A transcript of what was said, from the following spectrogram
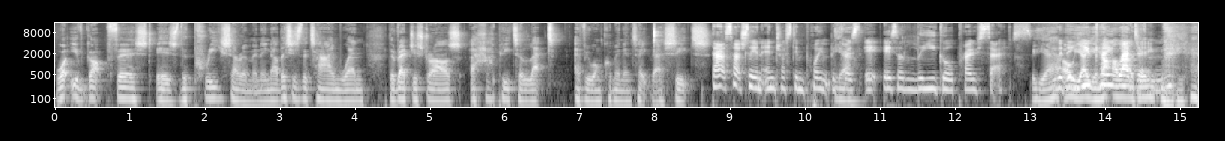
What you've got first is the pre-ceremony. Now, this is the time when the registrars are happy to let everyone come in and take their seats. That's actually an interesting point because it is a legal process. Yeah. With oh, a yeah. UK you're not allowed wedding, in. yeah.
